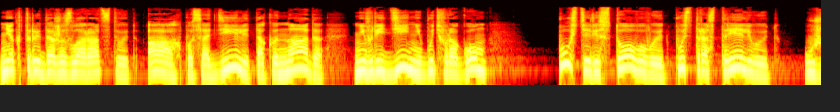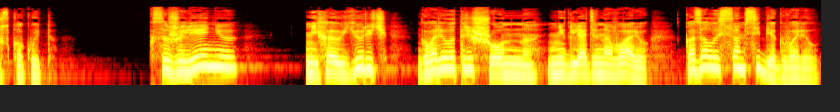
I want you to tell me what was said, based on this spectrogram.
некоторые даже злорадствуют. «Ах, посадили, так и надо, не вреди, не будь врагом. Пусть арестовывают, пусть расстреливают. Ужас какой-то». К сожалению, Михаил Юрьевич говорил отрешенно, не глядя на Варю, казалось, сам себе говорил.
